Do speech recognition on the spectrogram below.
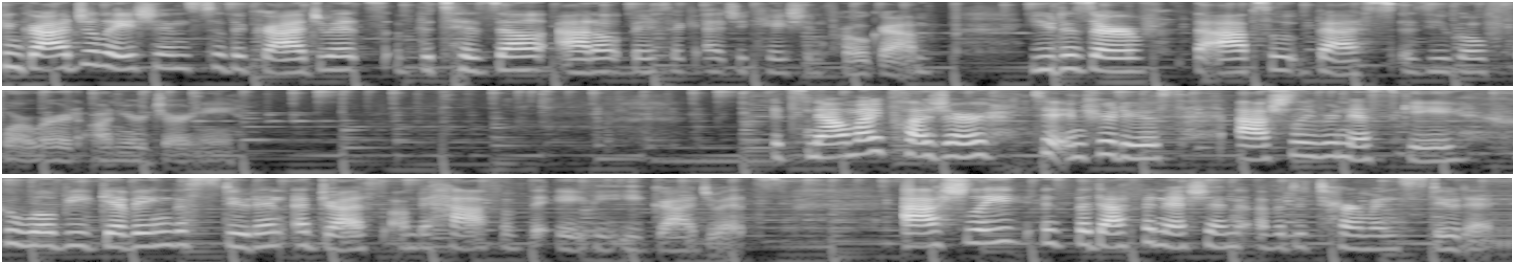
Congratulations to the graduates of the Tisdale Adult Basic Education Program. You deserve the absolute best as you go forward on your journey. It's now my pleasure to introduce Ashley Runiski, who will be giving the student address on behalf of the ABE graduates. Ashley is the definition of a determined student.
